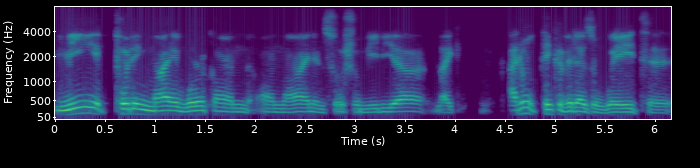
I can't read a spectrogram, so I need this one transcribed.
me putting my work on online and social media, like I don't think of it as a way to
